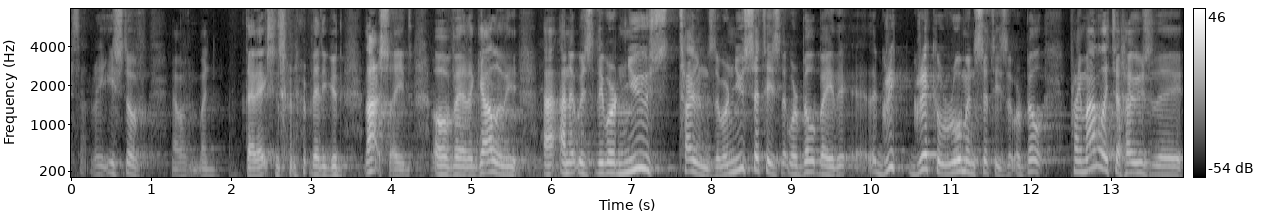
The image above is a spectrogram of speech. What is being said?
is that right? East of, no, my directions are not very good, that side of uh, the Galilee. Uh, and it was, they were new towns, there were new cities that were built by the, the Greek, Greco-Roman cities that were built primarily to house the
